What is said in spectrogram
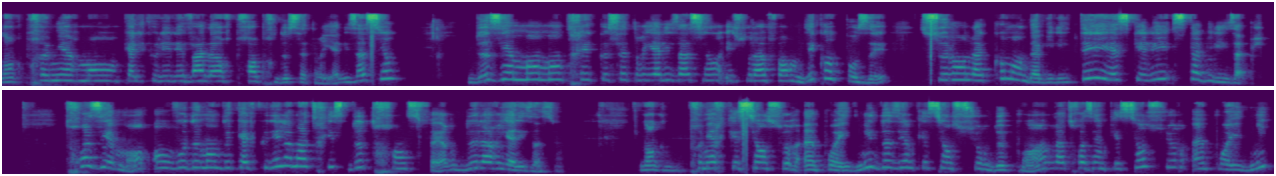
Donc, premièrement, calculer les valeurs propres de cette réalisation. Deuxièmement, montrer que cette réalisation est sous la forme décomposée selon la commandabilité et est-ce qu'elle est stabilisable. Troisièmement, on vous demande de calculer la matrice de transfert de la réalisation. Donc, première question sur un point et demi, deuxième question sur deux points, la troisième question sur un point et demi,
